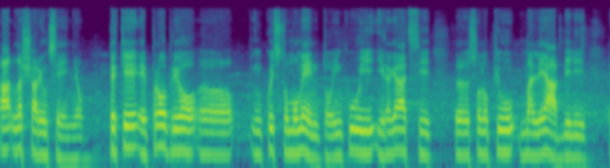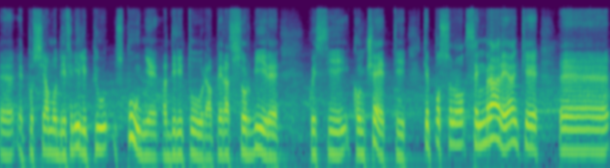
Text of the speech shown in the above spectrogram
a lasciare un segno, perché è proprio eh, in questo momento in cui i ragazzi eh, sono più malleabili, eh, e possiamo definirli più spugne addirittura per assorbire questi concetti che possono sembrare anche eh,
